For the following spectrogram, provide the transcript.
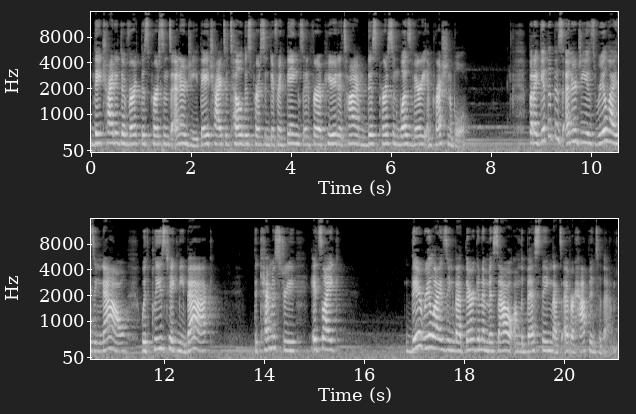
they try to divert this person's energy. They try to tell this person different things. And for a period of time, this person was very impressionable. But I get that this energy is realizing now with Please Take Me Back, the chemistry, it's like they're realizing that they're going to miss out on the best thing that's ever happened to them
